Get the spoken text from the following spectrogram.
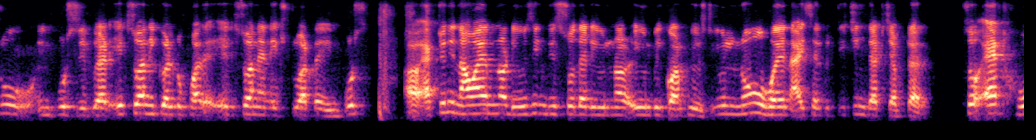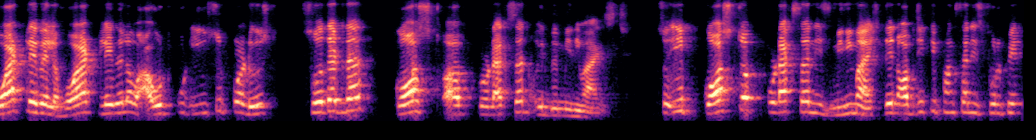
two inputs required, x1 equal to for x1 and x2 are the inputs. Uh, actually, now I am not using this so that you will not you will be confused. You will know when I shall be teaching that chapter. So at what level, what level of output you should produce so that the cost of production will be minimized. So if cost of production is minimized, then objective function is fulfilled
